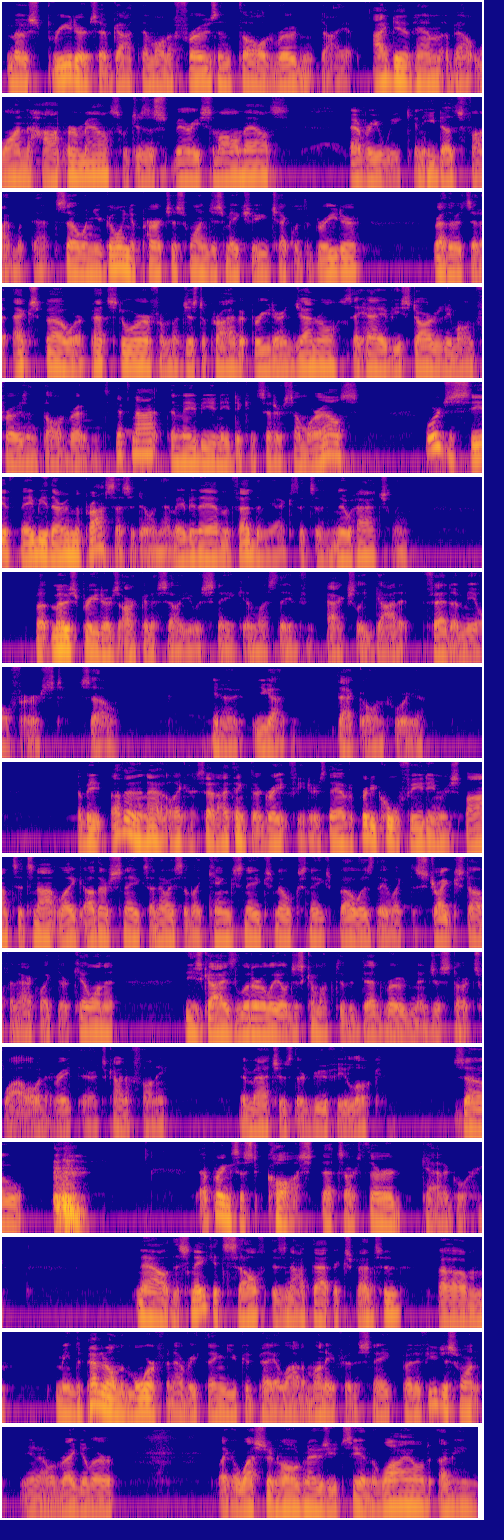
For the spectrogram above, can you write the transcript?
most breeders have got them on a frozen thawed rodent diet. I give him about one hopper mouse, which is a very small mouse, every week, and he does fine with that. So when you're going to purchase one, just make sure you check with the breeder, whether it's at an expo or a pet store from just a private breeder in general. Say, hey, have you started him on frozen thawed rodents? If not, then maybe you need to consider somewhere else, or just see if maybe they're in the process of doing that. Maybe they haven't fed them yet because it's a new hatchling. But most breeders aren't going to sell you a snake unless they've actually got it fed a meal first. So, you know, you got that going for you. But other than that, like I said, I think they're great feeders. They have a pretty cool feeding response. It's not like other snakes. I know I said like king snakes, milk snakes, boas. They like to strike stuff and act like they're killing it. These guys literally will just come up to the dead rodent and just start swallowing it right there. It's kind of funny. It matches their goofy look. So that brings us to cost. That's our third category. Now, the snake itself is not that expensive. Um, I mean, depending on the morph and everything, you could pay a lot of money for the snake. But if you just want, you know, a regular, like a Western hognose you'd see in the wild, I mean,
